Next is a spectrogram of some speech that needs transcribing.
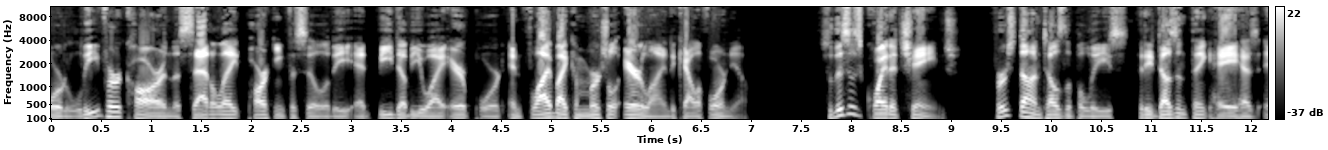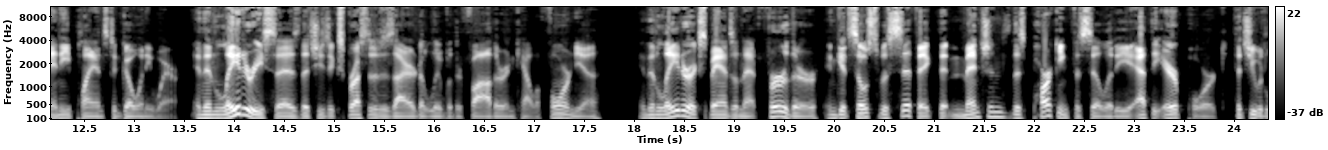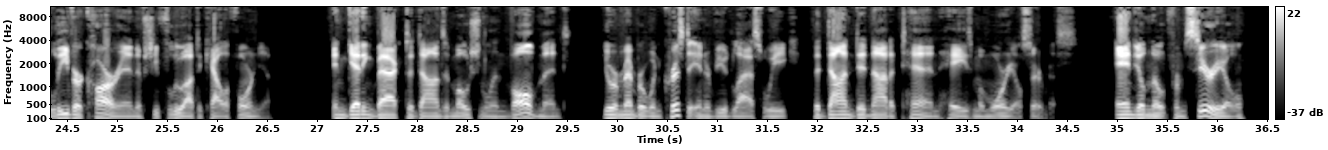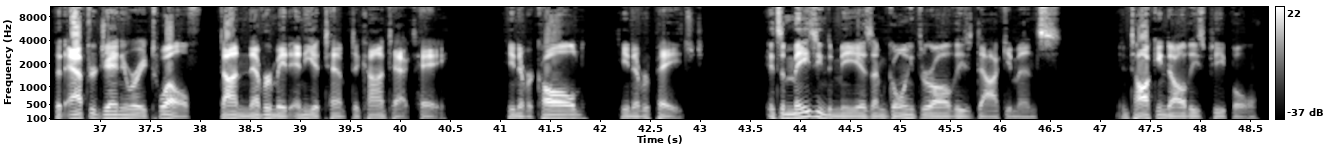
or leave her car in the satellite parking facility at BWI Airport and fly by commercial airline to California. So this is quite a change. First, Don tells the police that he doesn't think Hae has any plans to go anywhere. And then later he says that she's expressed a desire to live with her father in California and then later expands on that further and gets so specific that mentions this parking facility at the airport that she would leave her car in if she flew out to California. And getting back to Don's emotional involvement, you'll remember when Krista interviewed last week that Don did not attend Hae's memorial service. And you'll note from Serial that after January 12th, Don never made any attempt to contact Hae. He never called, he never paged. It's amazing to me as I'm going through all these documents and talking to all these people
